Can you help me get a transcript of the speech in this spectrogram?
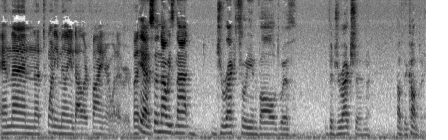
and then a twenty million dollar fine or whatever. But yeah so now he's not directly involved with the direction of the company.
